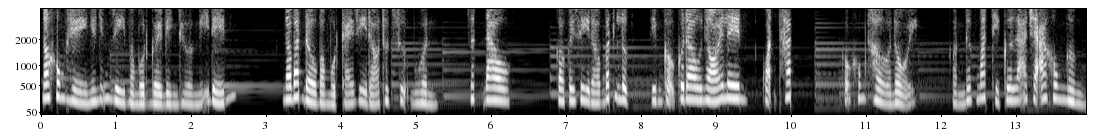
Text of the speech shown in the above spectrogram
Nó không hề như những gì mà một người bình thường nghĩ đến. Nó bắt đầu bằng một cái gì đó thực sự buồn, rất đau. Có cái gì đó bất lực, tim cậu cứ đau nhói lên, quặn thắt. Cậu không thở nổi, còn nước mắt thì cứ lã chã không ngừng.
